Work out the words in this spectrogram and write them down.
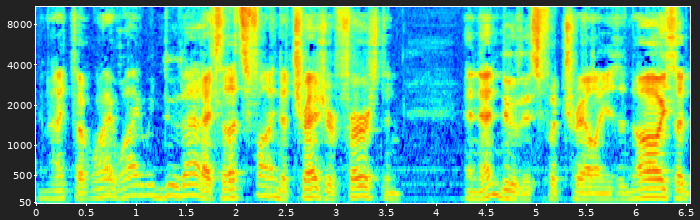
And I thought, why why do we do that? I said, let's find the treasure first and and then do this foot trail. And he said, no, he said,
